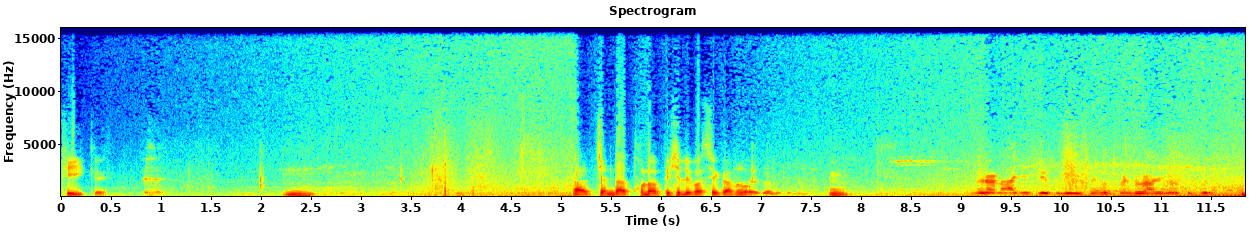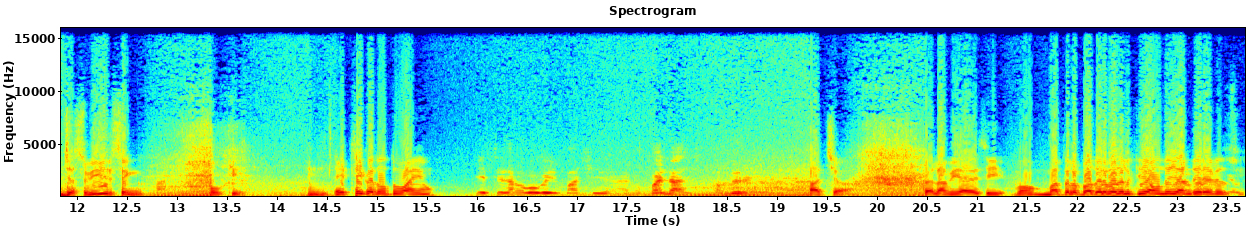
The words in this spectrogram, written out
ਠੀਕ ਹੈ। ਹੂੰ। ਆ ਝੰਡਾ ਥੋੜਾ ਪਿਛਲੇ ਪਾਸੇ ਕਰ ਲਓ। ਹੂੰ। ਮੇਰਾ ਨਾਮ ਜੀ ਜਸਵੀਰ ਸਿੰਘ ਪਿੰਡ ਰਾਜਗੜ੍ਹ ਜਸਵੀਰ ਸਿੰਘ। ਓਕੇ। ਇੱਥੇ ਕਦੋਂ ਤੋਂ ਆਏ ਹੋ? ਇੱਥੇ ਸਾਨੂੰ ਹੋ ਗਏ 5-6 ਦਿਨਾਂ। ਨੂੰ ਪਹਿਲਾਂ ਆਉਂਦੇ ਰਹੇ। ਅੱਛਾ। ਪਹਿਲਾਂ ਵੀ ਆਏ ਸੀ। ਮਤਲਬ ਬਦਲ ਬਦਲ ਕੇ ਆਉਂਦੇ ਜਾਂਦੇ ਰਹੇ ਨੇ ਤੁਸੀਂ?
